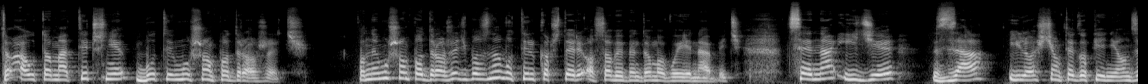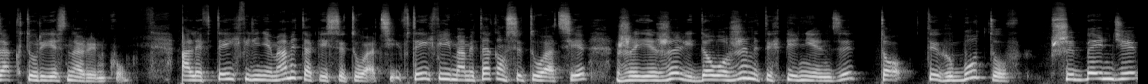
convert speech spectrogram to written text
to automatycznie buty muszą podrożeć. One muszą podrożeć, bo znowu tylko cztery osoby będą mogły je nabyć. Cena idzie za ilością tego pieniądza, który jest na rynku. Ale w tej chwili nie mamy takiej sytuacji. W tej chwili mamy taką sytuację, że jeżeli dołożymy tych pieniędzy, to tych butów przybędzie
